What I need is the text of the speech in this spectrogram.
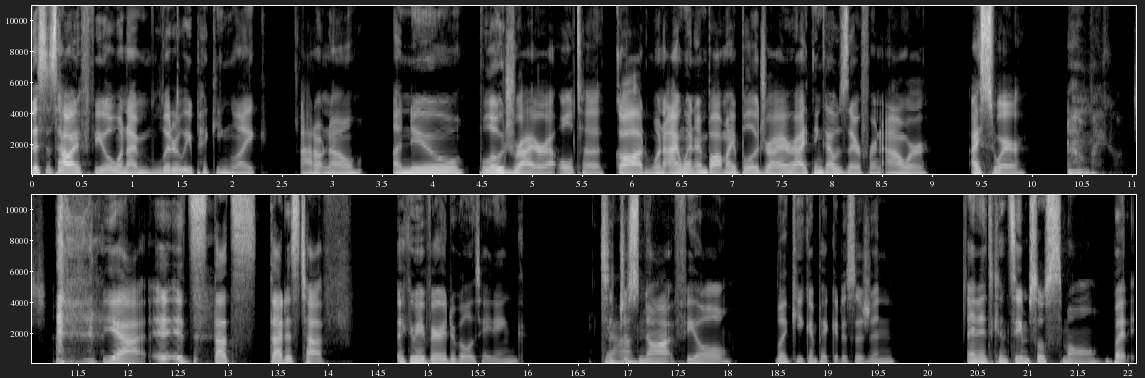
this is how I feel when I'm literally picking like I don't know, a new blow dryer at Ulta. God, when I went and bought my blow dryer, I think I was there for an hour. I swear. Oh my gosh. yeah, it, it's that's that is tough. It can be very debilitating to yeah. just not feel like you can pick a decision. And it can seem so small, but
